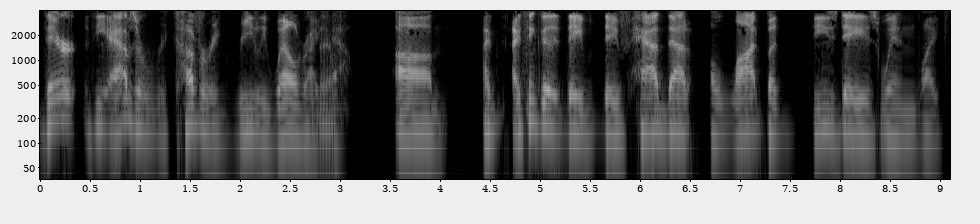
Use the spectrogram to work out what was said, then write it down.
they're the Avs are recovering really well right Yeah. now. Um, I I think that they've they've had that a lot, but these days when like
